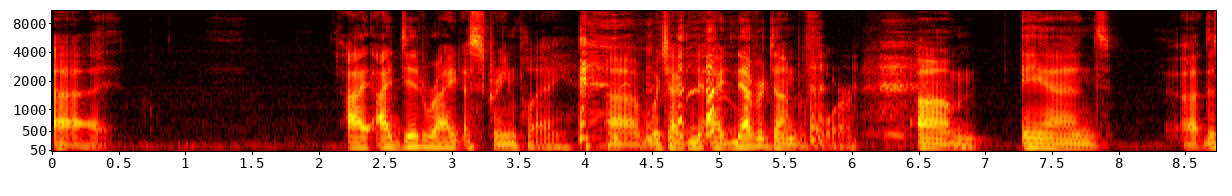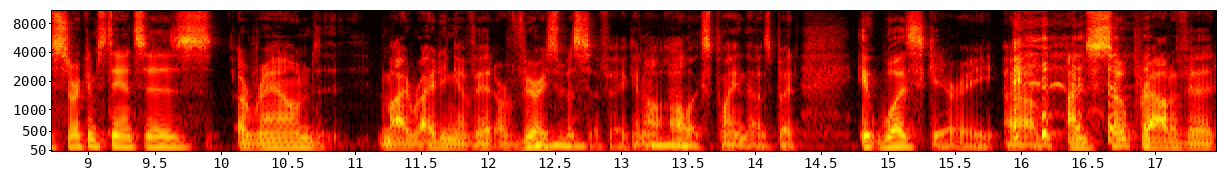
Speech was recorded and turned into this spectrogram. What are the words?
Uh, I, I did write a screenplay, uh, which I'd, n- I'd never done before. Um, and uh, the circumstances around my writing of it are very Mm-hmm. specific, and I'll, I'll explain those. But it was scary. Um, I'm so proud of it.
